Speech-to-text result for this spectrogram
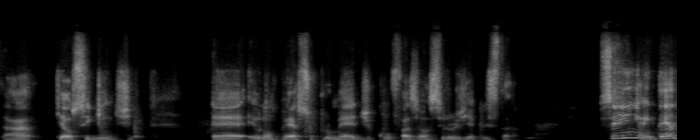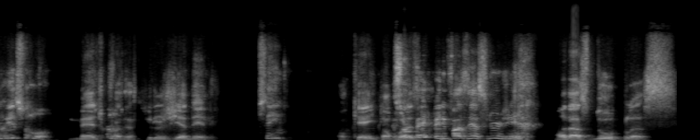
tá? Que é o seguinte: é, eu não peço para o médico fazer uma cirurgia cristã. Sim, eu entendo isso, Lu. O médico fazer a cirurgia dele, Sim. ok? Então, Eu por exemplo, pede para ele fazer a cirurgia. uma das duplas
